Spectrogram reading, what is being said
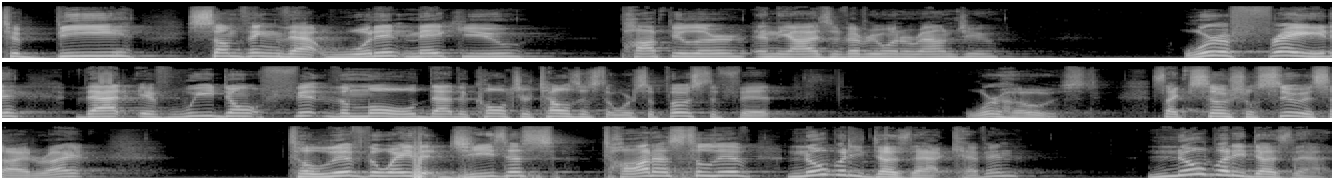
to be something that wouldn't make you popular in the eyes of everyone around you. We're afraid that if we don't fit the mold that the culture tells us that we're supposed to fit, we're hosed. It's like social suicide, right? To live the way that Jesus taught us to live, nobody does that, Kevan. Nobody does that.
